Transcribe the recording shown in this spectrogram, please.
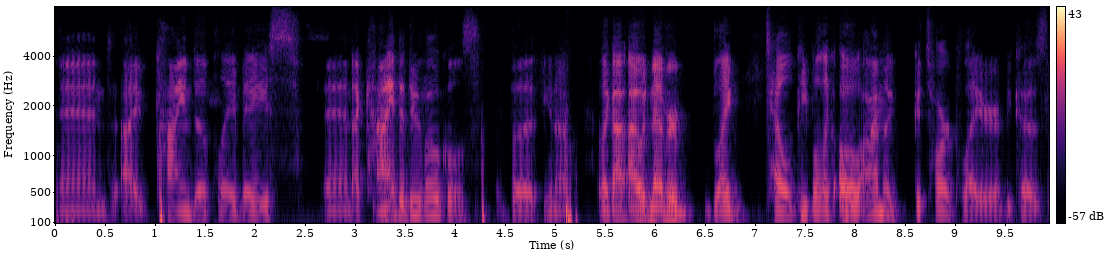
and I kind of play bass, and I kind of do vocals. But you know, like I, I would never like tell people like, oh, I'm a guitar player because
